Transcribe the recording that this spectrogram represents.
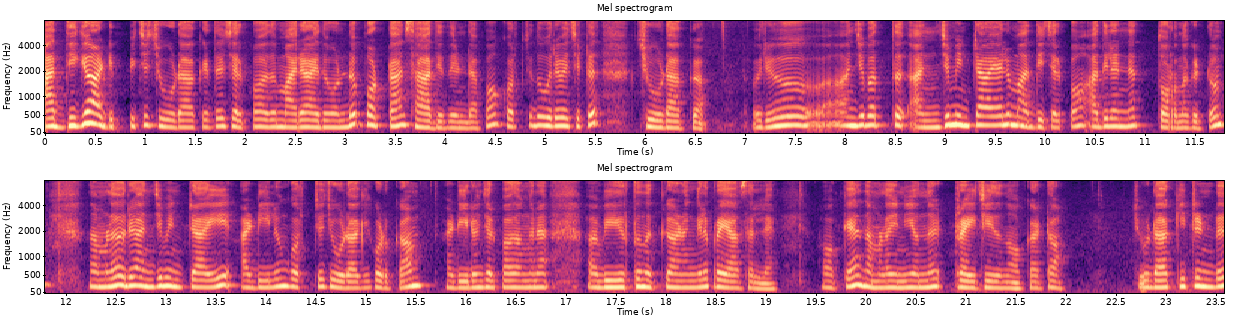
അധികം അടുപ്പിച്ച് ചൂടാക്കരുത്. ചിലപ്പോൾ അത് മരമായതുകൊണ്ട് പൊട്ടാൻ സാധ്യതയുണ്ട്. അപ്പോൾ കുറച്ച് ദൂരെ വെച്ചിട്ട് ചൂടാക്കുക. ഒരു അഞ്ച് പത്ത് അഞ്ച് മിനിറ്റ് ആയാലും മതി. ചിലപ്പോൾ അതിൽ തന്നെ തുറന്ന് കിട്ടും. നമ്മൾ ഒരു അഞ്ച് മിനിറ്റായി അടിയിലും കുറച്ച് ചൂടാക്കി കൊടുക്കാം. അടിയിലും ചിലപ്പോൾ അതങ്ങനെ വീർത്ത് നിൽക്കുകയാണെങ്കിൽ പ്രയാസമല്ലേ? ഓക്കെ നമ്മൾ ഇനിയൊന്ന് ട്രൈ ചെയ്ത് നോക്കാം കേട്ടോ. ചൂടാക്കിയിട്ടുണ്ട്.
